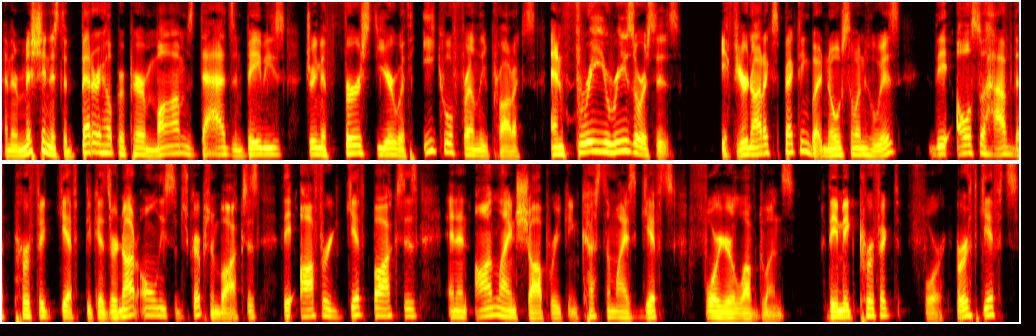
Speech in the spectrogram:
and their mission is to better help prepare moms, dads, and babies during the first year with eco friendly products and free resources. If you're not expecting but know someone who is, they also have the perfect gift because they're not only subscription boxes, they offer gift boxes and an online shop where you can customize gifts for your loved ones. They make perfect for birth gifts,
